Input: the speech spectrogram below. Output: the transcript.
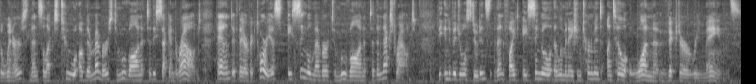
The winners then select two of their members to move on to the second round, and if they are victorious, a single member to move on to the next round. The individual students then fight a single elimination tournament until one victor remains.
